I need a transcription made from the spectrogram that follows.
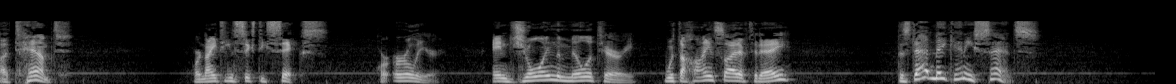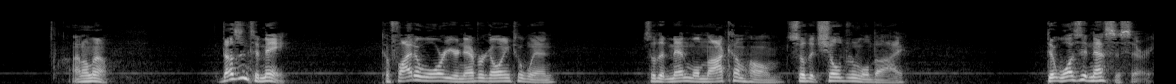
attempt, or 1966, or earlier, and join the military with the hindsight of today, does that make any sense? I don't know. Doesn't to me. To fight a war you're never going to win, so that men will not come home, so that children will die, that wasn't necessary.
